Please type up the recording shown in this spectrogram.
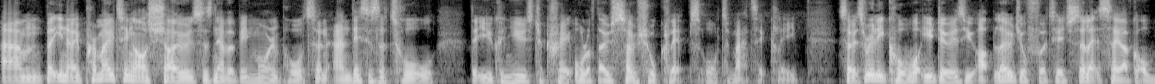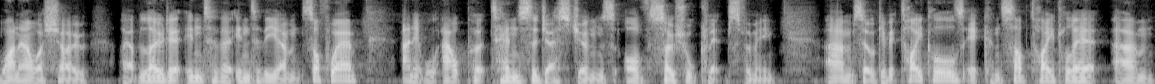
Um, but, you know, promoting our shows has never been more important. And this is a tool that you can use to create all of those social clips automatically. So it's really cool. What you do is you upload your footage. So let's say I've got a one hour show. I upload it into the, into the um, software and it will output 10 suggestions of social clips for me. Um, so it'll give it titles, it can subtitle it. Um,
